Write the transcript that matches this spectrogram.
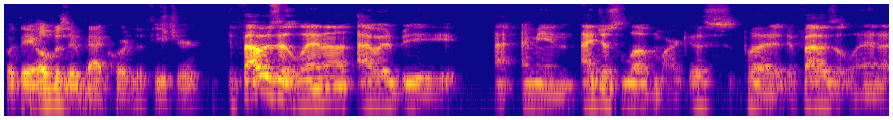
what they hope is their backcourt of the future. If I was Atlanta, I would be. I, I mean, I just love Marcus, but if I was Atlanta,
